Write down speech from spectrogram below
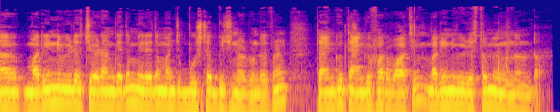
నాకు మరిన్ని వీడియోస్ చేయడానికి అయితే మీరైతే మంచి బూస్టప్ ఇచ్చినట్టు ఉంటుంది friends thank you thank you for watching మరిన్ని వీడియోస్తో మేము ముందు ఉంటాం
